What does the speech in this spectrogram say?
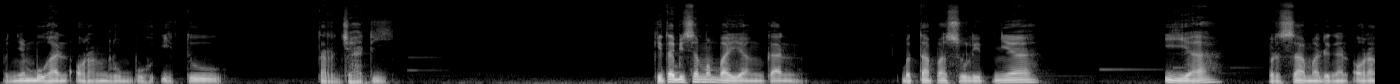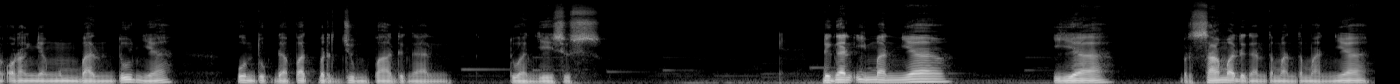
penyembuhan orang lumpuh itu terjadi. Kita bisa membayangkan betapa sulitnya ia bersama dengan orang-orang yang membantunya untuk dapat berjumpa dengan Tuhan Yesus. Dengan imannya, ia bersama dengan teman-temannya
